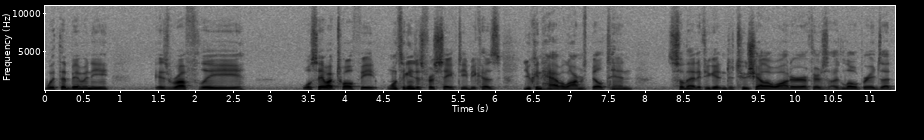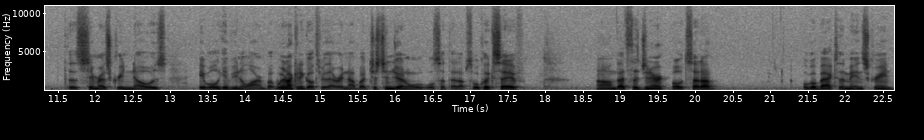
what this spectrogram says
with the bimini is roughly, we'll say about 12 feet. Once again, just for safety, because you can have alarms built in so that if you get into too shallow water, if there's a low bridge that the Simrad screen knows, it will give you an alarm. But we're not going to go through that right now. But just in general, we'll set that up. So we'll click save. Um, that's the generic boat setup. We'll go back to the main screen.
